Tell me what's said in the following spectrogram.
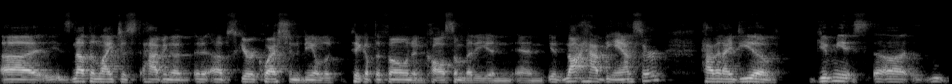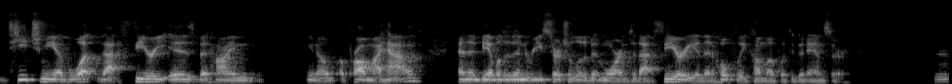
uh, it's nothing like just having a, an obscure question and being able to pick up the phone and call somebody and and not have the answer, have an idea of give me uh, teach me of what that theory is behind you know a problem I have, and then be able to then research a little bit more into that theory and then hopefully come up with a good answer. Yeah,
